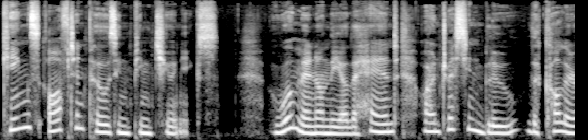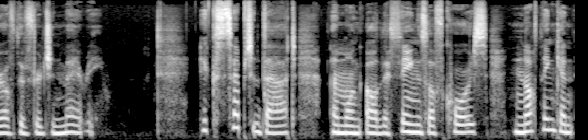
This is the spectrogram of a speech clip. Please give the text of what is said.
kings often pose in pink tunics. Women, on the other hand, are dressed in blue, the color of the Virgin Mary. Except that, among other things, of course, nothing can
